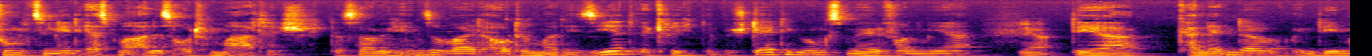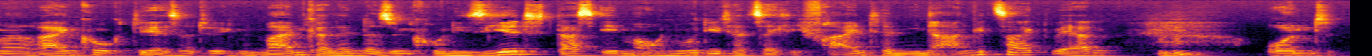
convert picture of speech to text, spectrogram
funktioniert erstmal alles automatisch. Das habe ich insoweit automatisiert. Er kriegt eine Bestätigungsmail von mir. Ja. Der Kalender, in dem er reinguckt, der ist natürlich mit meinem Kalender synchronisiert, dass eben auch nur die tatsächlich freien Termine angezeigt werden. Mhm. Und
